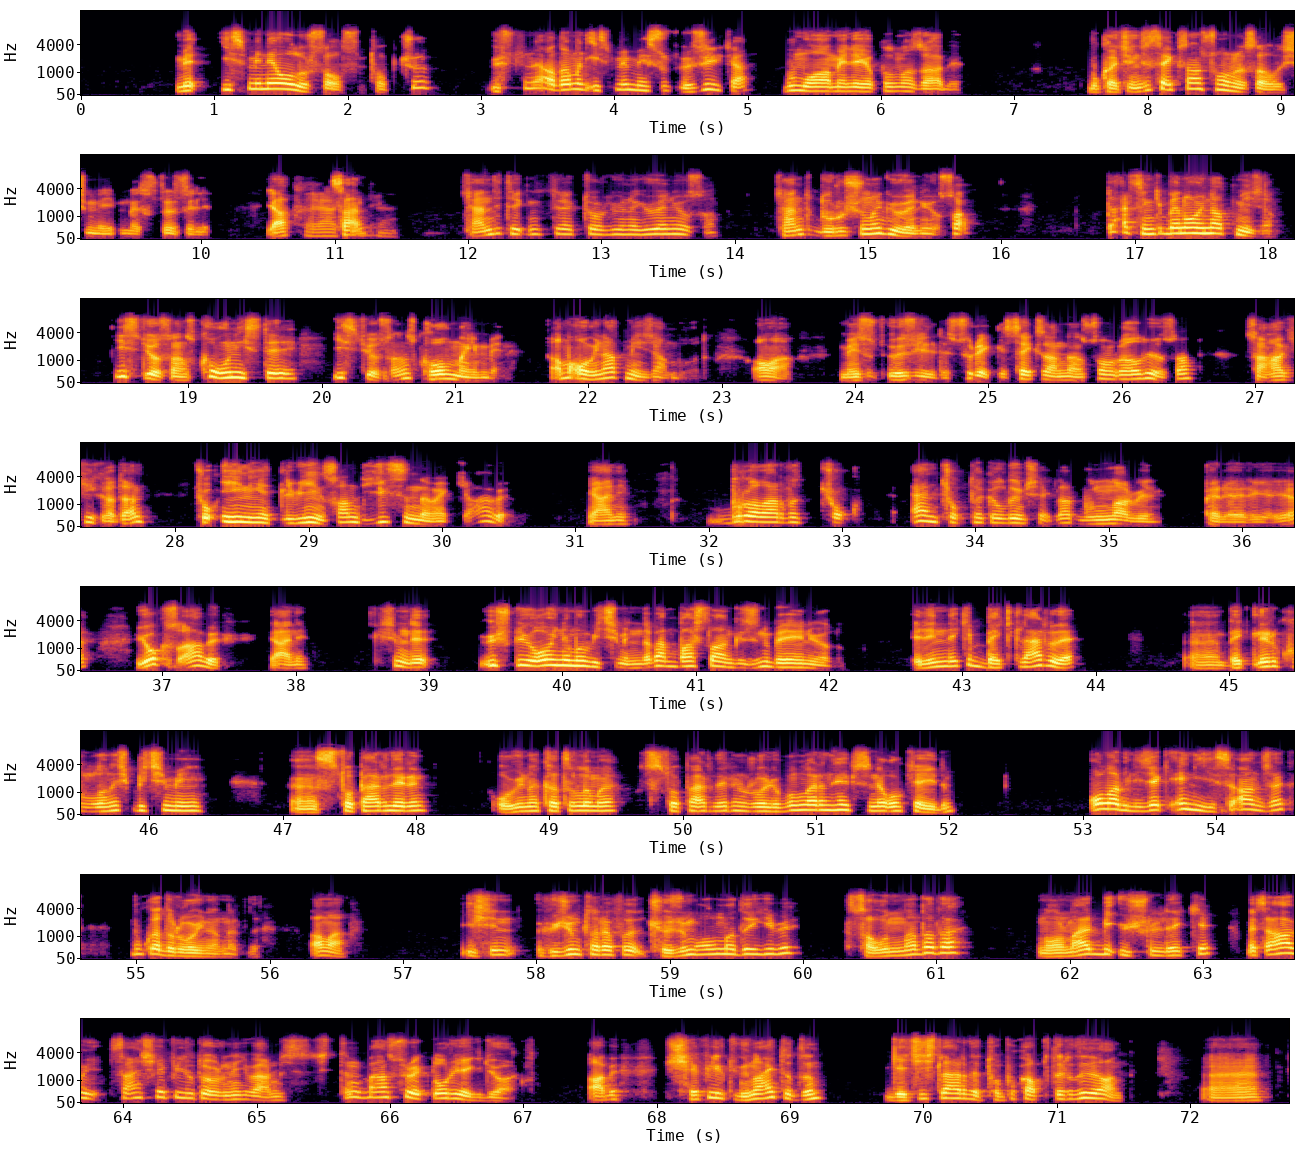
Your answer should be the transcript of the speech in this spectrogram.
Me, ismi ne olursa olsun topçu. Üstüne adamın ismi Mesut Özil'ken bu muamele yapılmaz abi. Bu kaçıncı 80 sonrası alışım Mesut Özil'i. Ya evet, sen evet. kendi teknik direktörlüğüne güveniyorsan, kendi duruşuna güveniyorsan dersin ki ben oynatmayacağım. İstiyorsanız kovun iste, istiyorsanız kovmayın beni. Ama oynatmayacağım bu adamı. Ama Mesut Özil de sürekli 80'den sonra alıyorsan sen hakikaten çok iyi niyetli bir insan değilsin demek ki abi. Yani buralarda çok en çok takıldığım şeyler bunlar benim Pereira'ya. Yoksa abi yani şimdi üçlüyü oynama biçiminde ben başlangıcını beğeniyordum. Elindeki beklerle e, bekleri kullanış biçimi, e, stoperlerin oyuna katılımı, stoperlerin rolü bunların hepsine okeydim. Olabilecek en iyisi ancak bu kadar oynanırdı. Ama işin hücum tarafı çözüm olmadığı gibi savunmada da normal bir üçlüdeki mesela abi sen Sheffield örneği vermiştin ben sürekli oraya gidiyor aklım. Abi Sheffield United'ın geçişlerde topu kaptırdığı an e,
